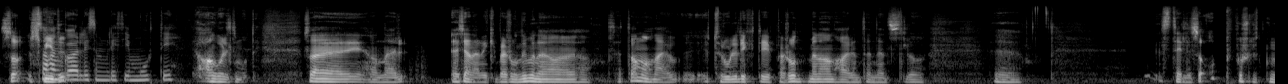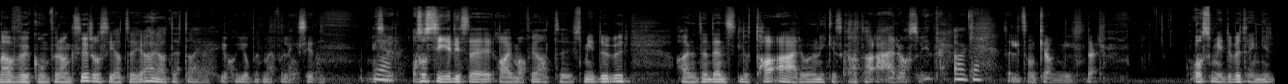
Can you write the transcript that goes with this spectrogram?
Så Så han går liksom litt imot de. ja, han går litt imot de. Så jeg, han er Jeg kjenner han ikke personlig, men jeg har sett han, og han er jo utrolig dyktig person. Men han har en tendens til å eh, stelle seg opp på slutten av konferanser og si at ja, ja, dette har jeg jobbet med for lenge siden. Og så, Ja. og så sier disse AI-mafiaene at Smiduer har en tendens til å ta ære hvor hun ikke skal ta ære, osv. Så, videre. OK. så det er litt sånn krangel der. Og Smiduer trenger,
